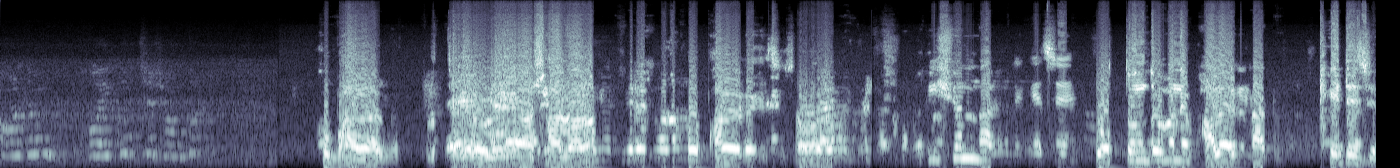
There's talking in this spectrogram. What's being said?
আমার কেমন ভয় করছে শঙ্কর। খুব ভালো লাগল। প্রত্যেকের অভিনয় অসাধারণ। খুব ভালো লেগেছে সবার। ভীষণ ভালো লেগেছে। অত্যন্ত মানে ভালো একটা নাটক। কেটেছে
